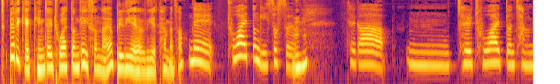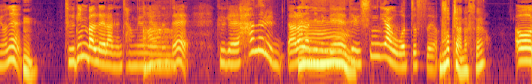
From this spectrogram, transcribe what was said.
특별히 이렇게 굉장히 좋아했던 게 있었나요? 빌리 엘리엇 하면서? 네, 좋아했던 게 있었어요. 제가 음, 제일 좋아했던 장면은 음. 드림 발레라는 장면이었는데 그게 하늘을 날아다니는 게 되게 신기하고 멋졌어요. 무섭지 않았어요? 어,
